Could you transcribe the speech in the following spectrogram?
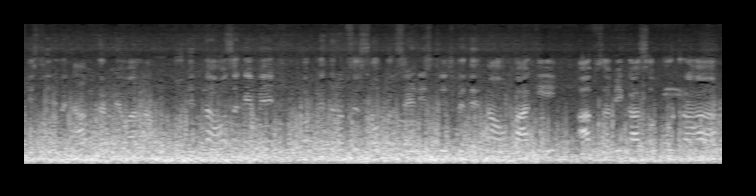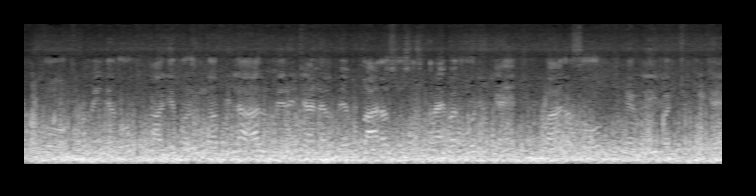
इस चीज़ में काम करने वाला हूँ तो जितना हो सके मैं अपनी तरफ़ से सौ परसेंट इस चीज़ पे देता हूँ, बाकी आप सभी का सपोर्ट रहा तो मैं ज़रूर आगे बढ़ूँगा। फ़िलहाल मेरे चैनल पे 1200 सब्सक्राइबर हो चुके हैं 1200 फैमिली बन चुकी है,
